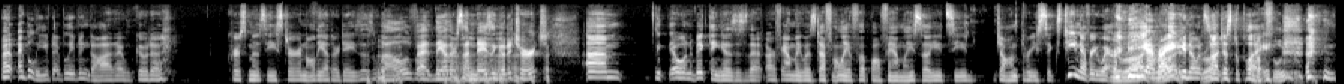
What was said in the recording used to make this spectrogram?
but I believed. I believed in God. I would go to Christmas, Easter, and all the other days as well, uh, the other Sundays, and go to church. Um, oh, and a big thing is is that our family was definitely a football family, so you'd see John three sixteen everywhere. Right, yeah, right? right, You know, it's right. not just a play. Absolutely.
